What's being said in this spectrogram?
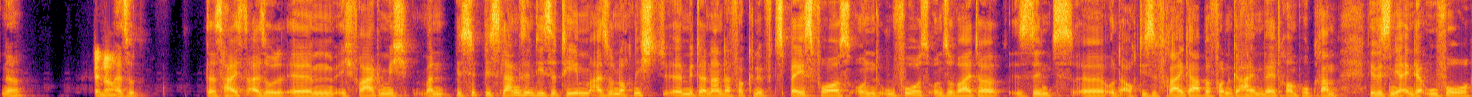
Ne? Genau. Also das heißt also, ähm, ich frage mich, man, bis, bislang sind diese Themen also noch nicht äh, miteinander verknüpft. Space Force und UFOs und so weiter sind äh, und auch diese Freigabe von geheimen Weltraumprogrammen. Wir wissen ja in der UFO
